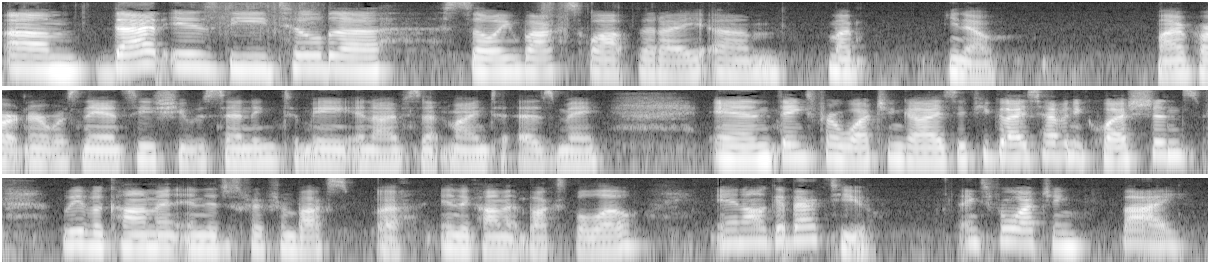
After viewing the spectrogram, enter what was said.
um, that is the Tilda sewing box swap that I, um, my, you know, my partner was Nancy. She was sending to me, and I've sent mine to Esme. And thanks for watching, guys. If you guys have any questions, leave a comment in the description box, uh, in the comment box below, and I'll get back to you. Thanks for watching. Bye.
